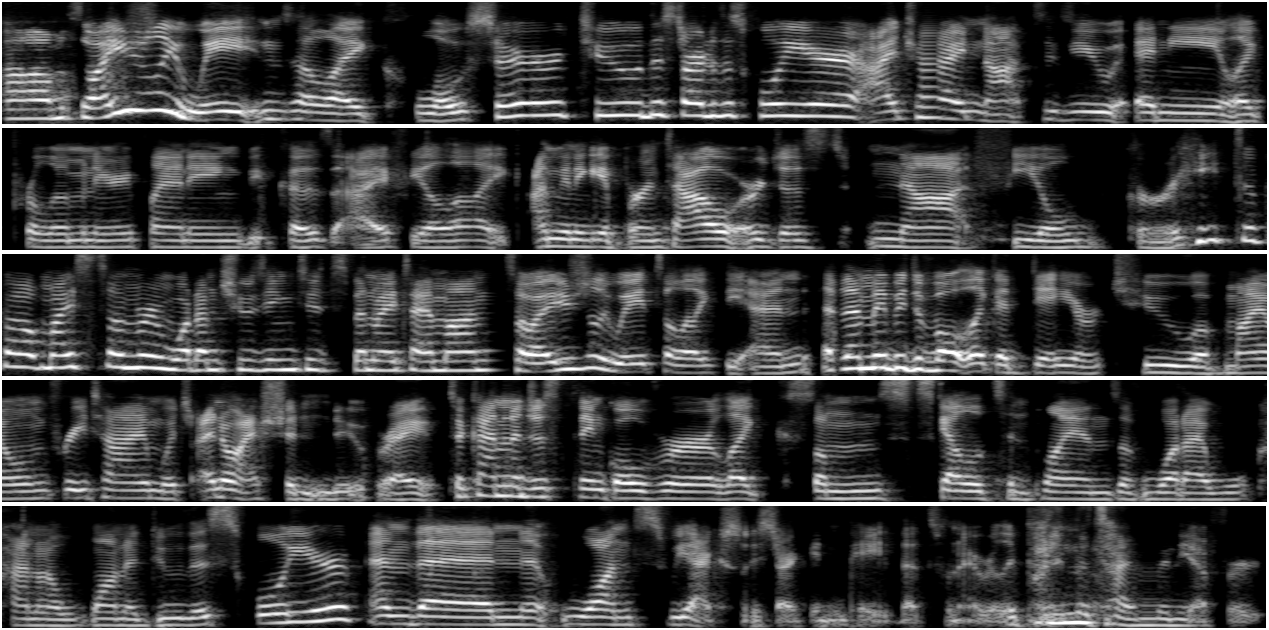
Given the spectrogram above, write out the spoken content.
Um, so I usually wait until like closer to the start of the school year. I try not to do any like preliminary planning because I feel like I'm gonna get burnt out or just not feel great about my summer and what I'm choosing to spend my time on. So I usually wait till like the end and then maybe devote like a day or two of my own free time, which I know I shouldn't do, right? To kind of just think over like some skeleton plans of what I will kind of want to do this school year. And then once we actually start getting paid, that's when I really put in the time and the effort.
